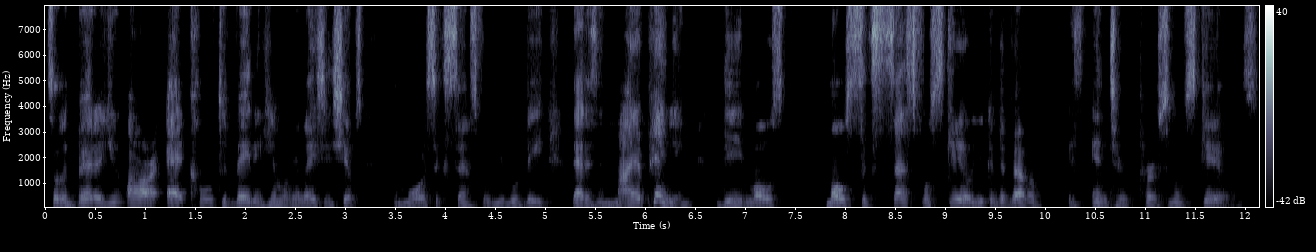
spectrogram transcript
So the better you are at cultivating human relationships, the more successful you will be. That is, in my opinion, the most most successful skill you can develop is interpersonal skills.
